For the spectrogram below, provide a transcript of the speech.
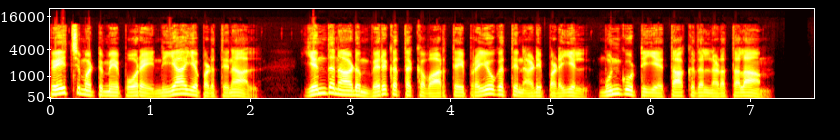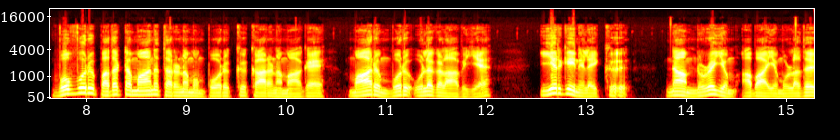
பேச்சு மட்டுமே போரை நியாயப்படுத்தினால் எந்த நாடும் வெறுக்கத்தக்க வார்த்தை பிரயோகத்தின் அடிப்படையில் முன்கூட்டியே தாக்குதல் நடத்தலாம். ஒவ்வொரு பதட்டமான தருணமும் போருக்கு காரணமாக மாறும் ஒரு உலகளாவிய இயற்கை நிலைக்கு நாம் நுழையும் அபாயம் உள்ளது.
